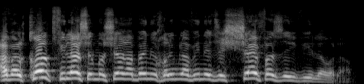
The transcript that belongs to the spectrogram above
אבל כל תפילה של משה רבנו יכולים להבין איזה שפע זה הביא לעולם.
